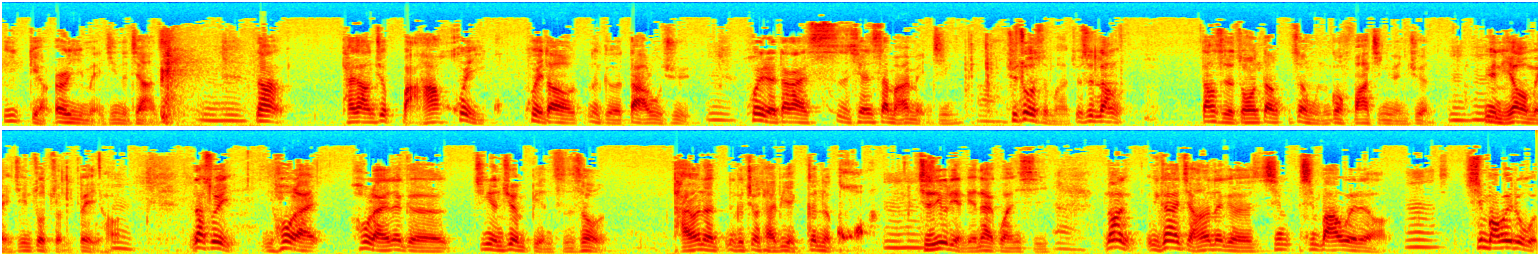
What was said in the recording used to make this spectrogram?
一点二亿美金的价值，嗯，那台糖就把它汇。汇到那个大陆去，汇了大概四千三百万美金，去做什么？就是让当时的中央政政府能够发金元券，因为你要美金做准备哈。那所以你后来后来那个金元券贬值之后，台湾的那个旧台币也跟着垮，其实有点连带关系。那你刚才讲到那个新新巴威的哦，新巴威的我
